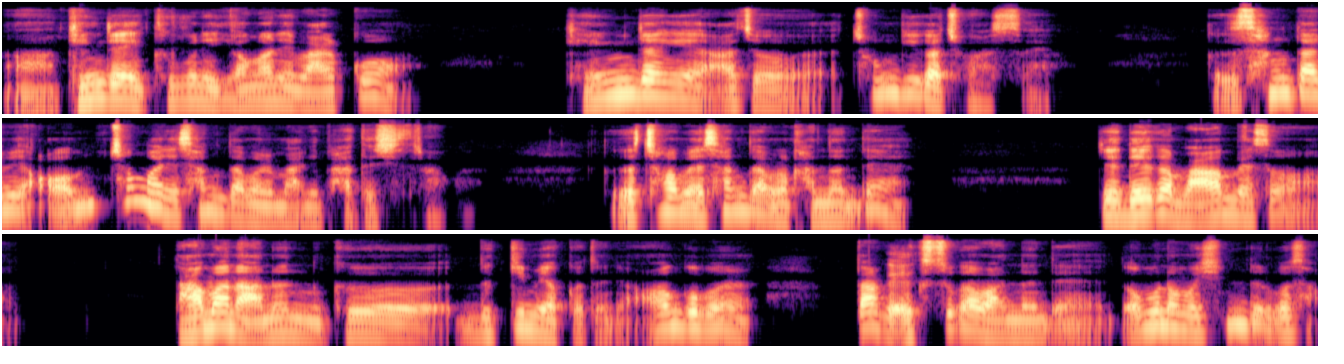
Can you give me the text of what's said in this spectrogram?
아, 굉장히 그분이 영안이 맑고 굉장히 아주 총기가 좋았어요. 그래서 상담이 엄청 많이 상담을 많이 받으시더라고요. 그래서 처음에 상담을 갔는데 이제 내가 마음에서 나만 아는 그 느낌이었거든요. 헌금을 딱 액수가 왔는데 너무너무 힘들고 사,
